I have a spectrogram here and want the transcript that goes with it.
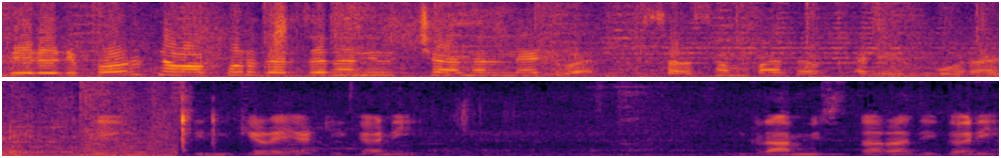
Bureau report Navapur Garjana news channel network सहसंपादक अनिल बोराडे. या ठिकाणी ग्रामविस्तार अधिकारी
